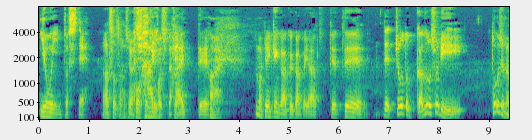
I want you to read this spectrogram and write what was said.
要員として、あ、そうそう、橋はこう入って入って、はい。まあ、経験学学やってて、で、ちょうど画像処理、当時の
